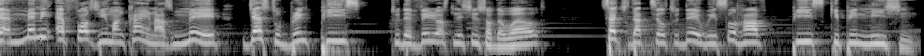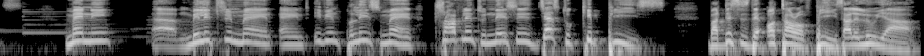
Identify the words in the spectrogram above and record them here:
are many efforts humankind has made just to bring peace to the various nations of the world? Such that till today we still have peacekeeping missions. Many uh, military men and even policemen traveling to nations just to keep peace. But this is the author of peace. Hallelujah.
